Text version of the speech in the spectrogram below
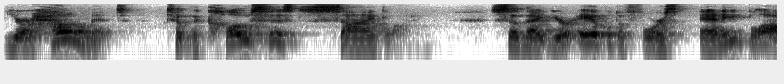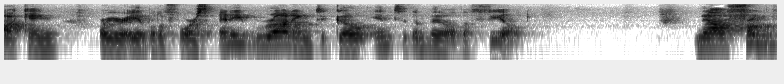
your helmet to the closest sideline so that you're able to force any blocking or you're able to force any running to go into the middle of the field. Now, from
